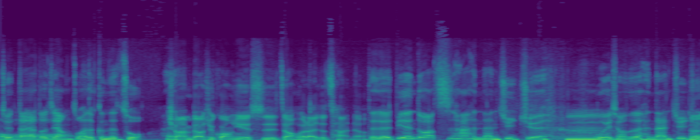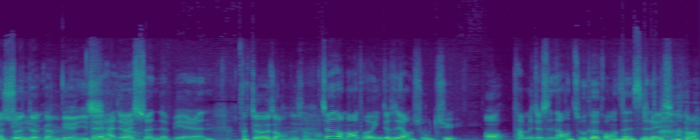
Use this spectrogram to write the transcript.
就大家都这样做，他就跟着做。千万不要去逛夜市，这样回来就惨了。对对，别人都要吃，他很难拒绝。嗯，无尾熊的很难拒绝顺着跟别人一起，对他就会。顺着别人。那最后一种是什么？这种猫头鹰就是用数据，哦，他们就是那种足科工程师类型的人，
